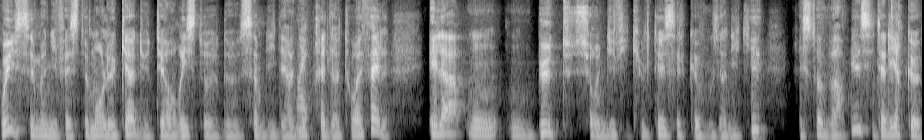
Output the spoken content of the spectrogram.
oui, c'est manifestement le cas du terroriste de samedi dernier près de la Tour Eiffel. Et là, on, bute sur une difficulté, celle que vous indiquiez, Christophe Barbier, c'est-à-dire que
